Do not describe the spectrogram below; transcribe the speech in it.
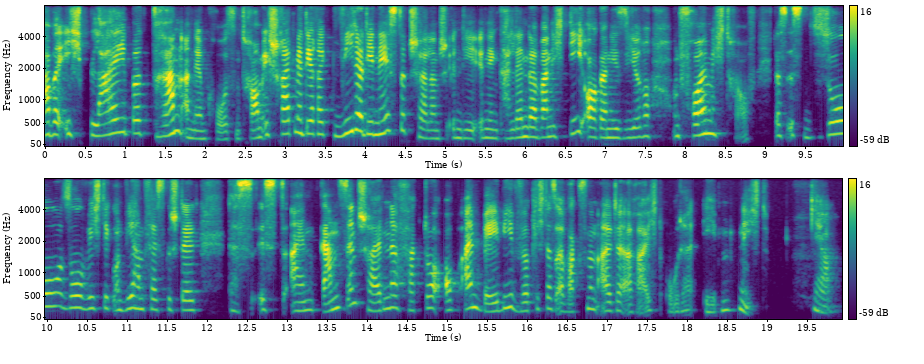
Aber ich bleibe dran an dem großen Traum. Ich schreibe mir direkt wieder die nächste Challenge in, die, in den Kalender, wann ich die organisiere und freue mich drauf. Das ist so, so wichtig. Und wir haben festgestellt, das ist ein ganz entscheidender Faktor, ob ein Baby wirklich das Erwachsenenalter erreicht oder eben nicht. Ja,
